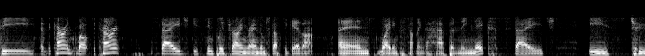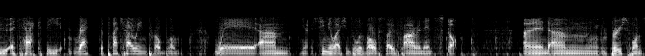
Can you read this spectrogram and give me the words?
the at the current well, the current stage is simply throwing random stuff together and waiting for something to happen. The next stage is to attack the rat, the plateauing problem, where um, you know, simulations will evolve so far and then stop. And um, Bruce wants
